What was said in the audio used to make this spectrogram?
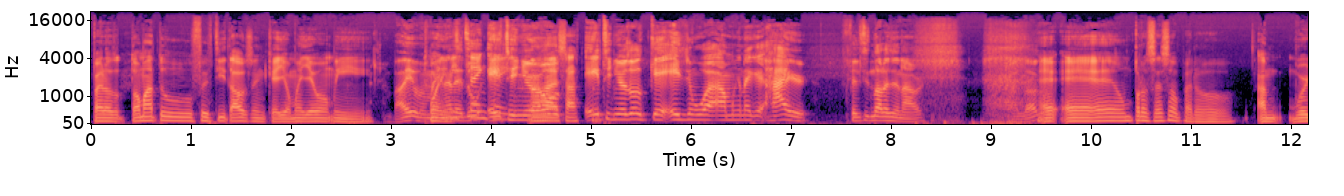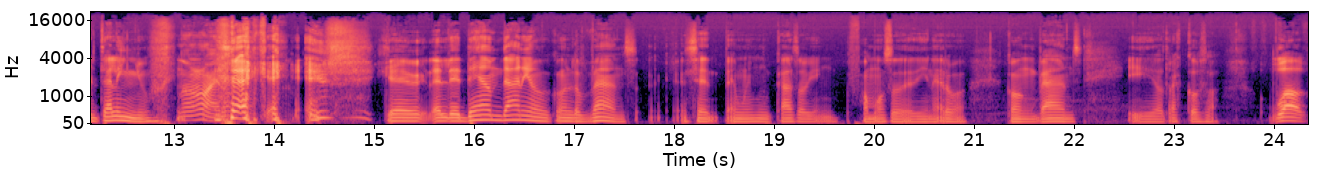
Pero toma tu 50,000 que yo me llevo mi... Papi, pues imagínate tú, 10K. 18 year Ajá, old, exacto. 18 years old, que agent what I'm gonna get higher. $15 an hour. I love it. Es, es un proceso, pero I'm- we're telling you No, no, no, que, que el de Damn Daniel con los Vans, ese es un caso bien famoso de dinero con Vans y otras cosas. Wow.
